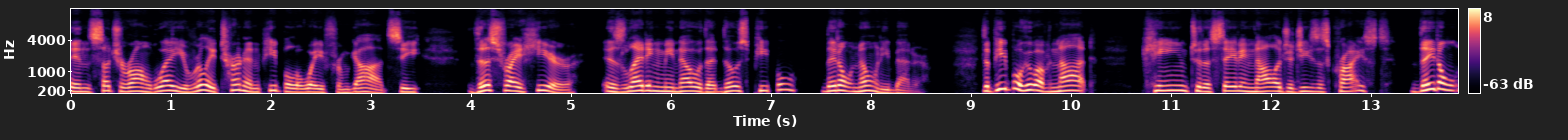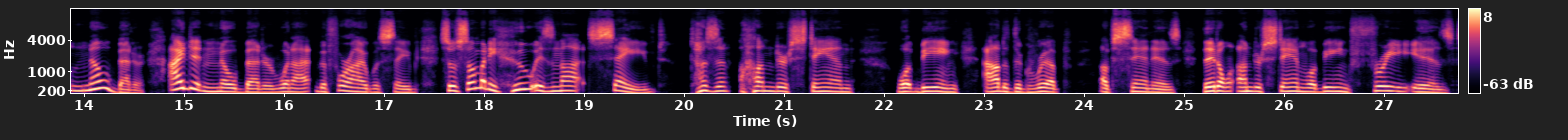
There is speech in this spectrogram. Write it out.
in such a wrong way, you're really turning people away from God. See, this right here is letting me know that those people they don't know any better. The people who have not came to the saving knowledge of Jesus Christ, They don't know better. I didn't know better when I before I was saved. So somebody who is not saved doesn't understand what being out of the grip of sin is. They don't understand what being free is.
